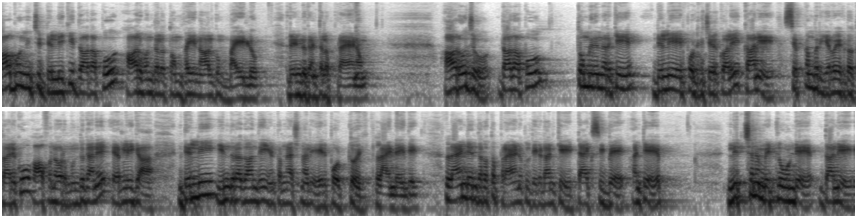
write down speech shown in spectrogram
కాబూల్ నుంచి ఢిల్లీకి దాదాపు ఆరు వందల తొంభై నాలుగు మైళ్ళు రెండు గంటల ప్రయాణం. ఆ రోజు దాదాపు తొమ్మిదిన్నరకి ఢిల్లీ ఎయిర్పోర్ట్కి చేరుకోవాలి. కానీ సెప్టెంబర్ ఇరవై ఒకటో తారీఖు హాఫ్ అన్ అవర్ ముందుగానే ఎర్లీగా ఢిల్లీ ఇందిరాగాంధీ ఇంటర్నేషనల్ ఎయిర్పోర్ట్ ల్యాండ్ అయింది. ల్యాండ్ అయిన తర్వాత ప్రయాణికులు దిగడానికి ట్యాక్సీ బే అంటే నిచ్చెన మెట్లు ఉండే దాన్ని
